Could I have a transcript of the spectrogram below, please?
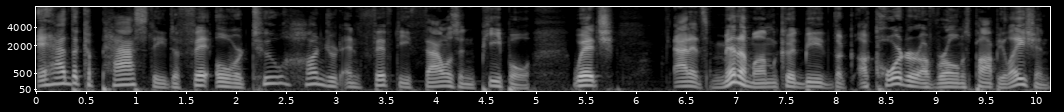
It had the capacity to fit over 250,000 people, which at its minimum could be the, a quarter of Rome's population.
